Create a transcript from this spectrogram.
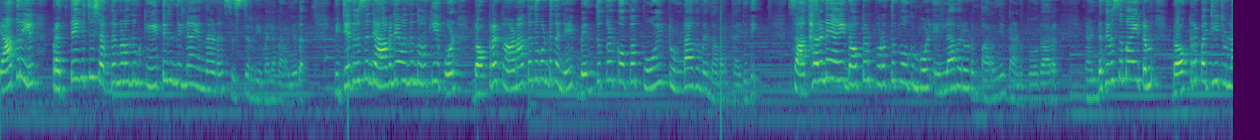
രാത്രിയിൽ പ്രത്യേകിച്ച് ശബ്ദങ്ങളൊന്നും കേട്ടിരുന്നില്ല എന്നാണ് സിസ്റ്റർ വിമല പറഞ്ഞത്. പിറ്റേ ദിവസം രാവിലെ വന്ന് നോക്കിയപ്പോൾ ഡോക്ടറെ കാണാത്തത് കൊണ്ട് തന്നെ ബന്ധുക്കൾക്കൊപ്പം പോയിട്ടുണ്ടാകുമെന്ന് അവർ കരുതി. സാധാരണയായി ഡോക്ടർ പുറത്തു പോകുമ്പോൾ എല്ലാവരോടും പറഞ്ഞിട്ടാണ് പോകാറ്. രണ്ടു ദിവസമായിട്ടും ഡോക്ടറെ പറ്റിയിട്ടുള്ള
